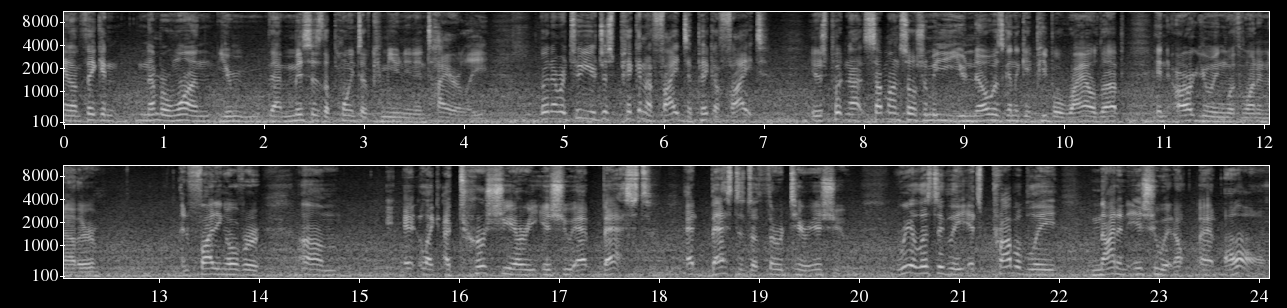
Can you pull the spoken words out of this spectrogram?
and I'm thinking, number one, you that misses the point of communion entirely. But number two, you're just picking a fight to pick a fight. You're just putting out something on social media you know is going to get people riled up and arguing with one another and fighting over um, it, like a tertiary issue at best. At best, it's a third tier issue. Realistically, it's probably not an issue at, at all.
